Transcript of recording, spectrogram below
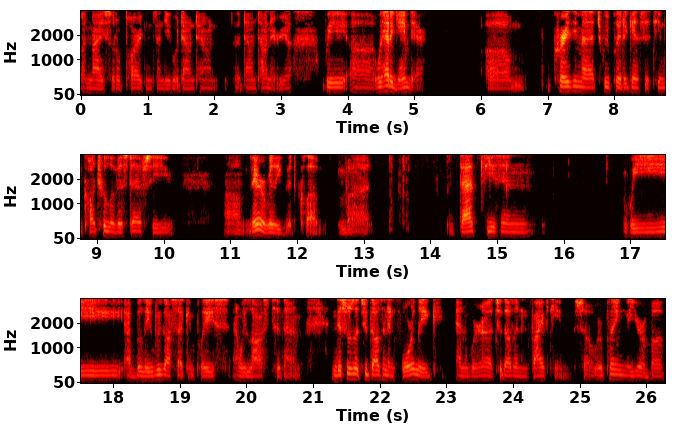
uh, a nice little park in San Diego downtown, the downtown area. We uh we had a game there. Um, crazy match. We played against this team called Chula Vista FC. Um, they're a really good club, but that season we I believe we got second place and we lost to them. And this was a 2004 league and we're a 2005 team. So we're playing a year above.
